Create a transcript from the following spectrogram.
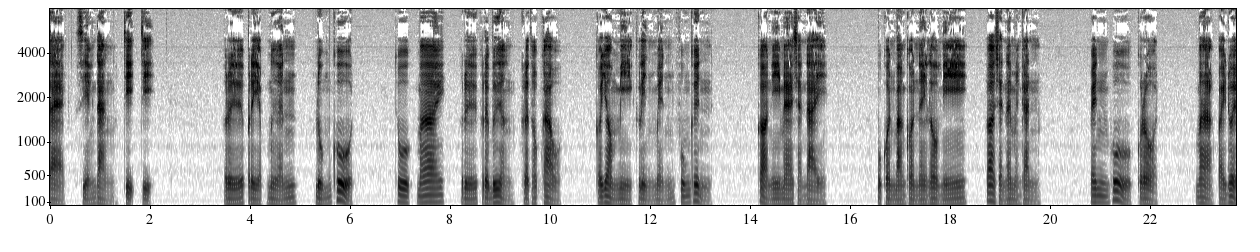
แตกเสียงดังจิจิ หรือเปรียบเหมือน หลุมคูด ถูกไม้หรือกระเบื้องกระทบเข้า ก็ย่อมมีกลิ่นเหม็นฟุ้งขึ้น ก็นี้แม้ฉันใด บุคคลบางคนในโลกนี้ ก็ฉันนั้นเหมือนกัน เป็นผู้โกรธ มากไปด้วย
